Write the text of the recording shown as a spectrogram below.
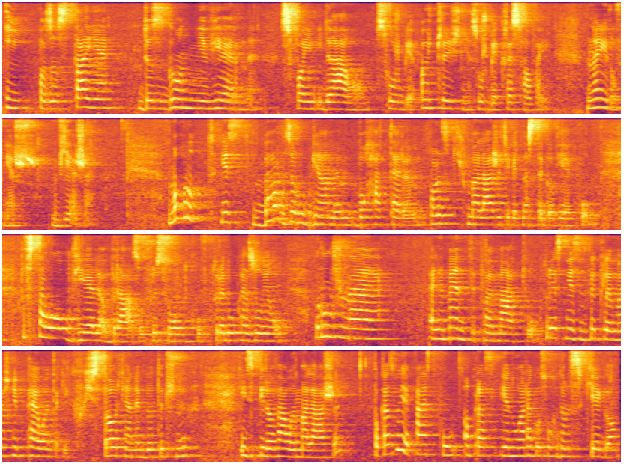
i pozostaje dozgonnie wierny swoim ideałom, służbie ojczyźnie, służbie kresowej, no i również wierze. Mohrut jest bardzo lubianym bohaterem polskich malarzy XIX wieku. Powstało wiele obrazów, rysunków, które ukazują różne elementy poematu, który jest niezwykle właśnie pełen takich historii anegdotycznych, inspirowały malarzy. Pokazuję Państwu obraz Januarego Suchodolskiego.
